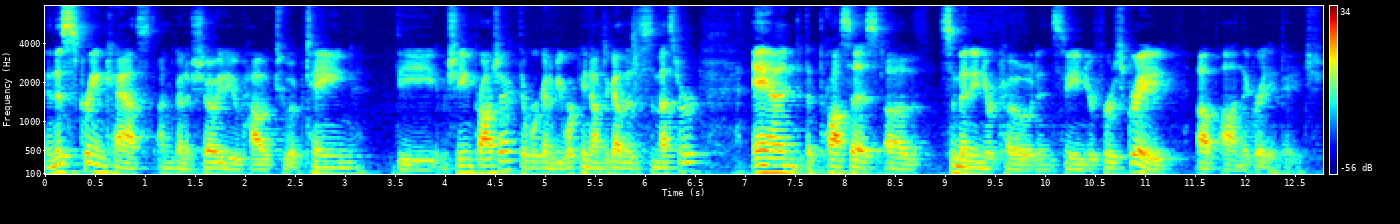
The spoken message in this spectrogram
In this screencast, I'm going to show you how to obtain the machine project that we're going to be working on together this semester and the process of submitting your code and seeing your first grade up on the grading page.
